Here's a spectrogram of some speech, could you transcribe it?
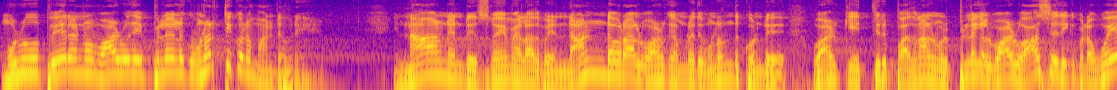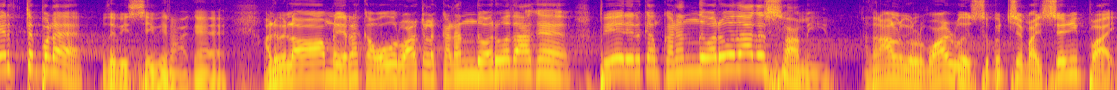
முழு பேரன்பம் வாழ்வதை பிள்ளைகளுக்கு உணர்த்தி கொள்ளும் ஆண்டவரே. நான் என்று சுயமேலாதபடி ஆண்டவரால் வாழ்க என்பதை உணர்ந்து கொண்டு வாழ்க்கையை திருப்ப அதனால் உங்கள் பிள்ளைகள் வாழ்வு ஆஸ்வதிக்கப்பட உயர்த்தப்பட உதவி செய்வீராக. அளவில்லாமல் இறக்கம் ஒவ்வொரு வாழ்க்கையில் கடந்து வருவதாக பேரிறக்கம் கடந்து வருவதாக சுவாமி. அதனால் உங்கள் வாழ்வு சுபிட்சமாய் செழிப்பாய்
